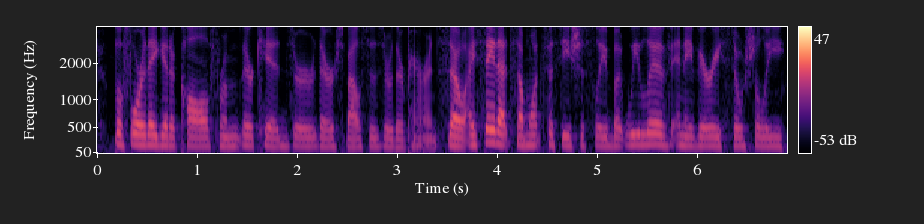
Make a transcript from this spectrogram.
before they get a call from their kids or their spouses or their parents. So i say that somewhat facetiously but we live in a very socially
